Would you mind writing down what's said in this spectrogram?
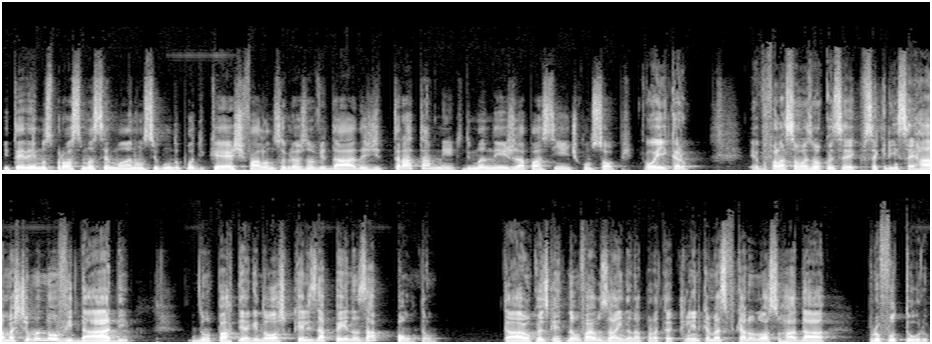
e teremos próxima semana um segundo podcast falando sobre as novidades de tratamento, de manejo da paciente com SOP. Ô, Ícaro, eu vou falar só mais uma coisa que você queria encerrar, mas tem uma novidade no parte diagnóstico que eles apenas apontam. Tá? Uma coisa que a gente não vai usar ainda na prática clínica, mas ficar no nosso radar para o futuro.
